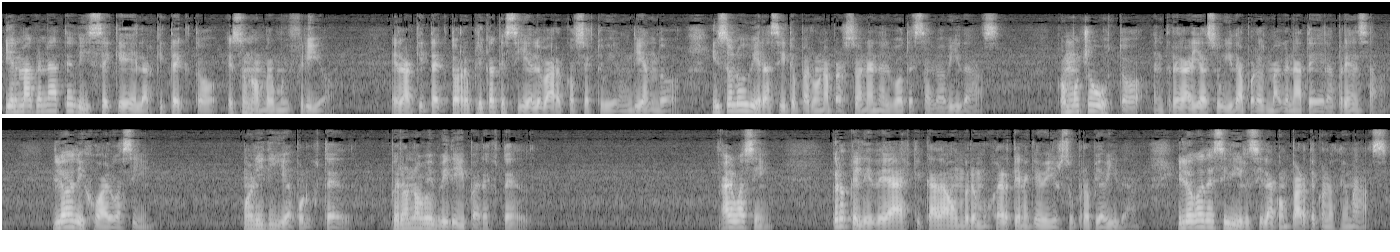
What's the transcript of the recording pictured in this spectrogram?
Y el magnate dice que el arquitecto es un hombre muy frío, el arquitecto replica que si el barco se estuviera hundiendo y solo hubiera sitio para una persona en el bote salvavidas, con mucho gusto entregaría su vida por el magnate de la prensa. Luego dijo algo así. Moriría por usted, pero no viviría para usted. Algo así. Creo que la idea es que cada hombre o mujer tiene que vivir su propia vida y luego decidir si la comparte con los demás.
